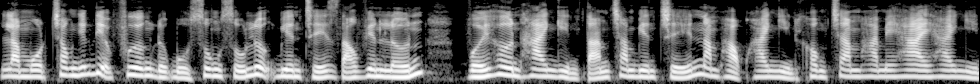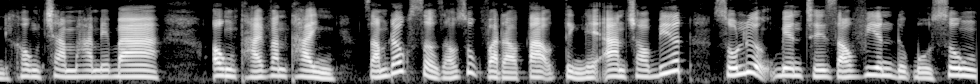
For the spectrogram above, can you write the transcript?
là một trong những địa phương được bổ sung số lượng biên chế giáo viên lớn với hơn 2.800 biên chế năm học 2022-2023. Ông Thái Văn Thành, Giám đốc Sở Giáo dục và Đào tạo tỉnh Nghệ An cho biết số lượng biên chế giáo viên được bổ sung,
